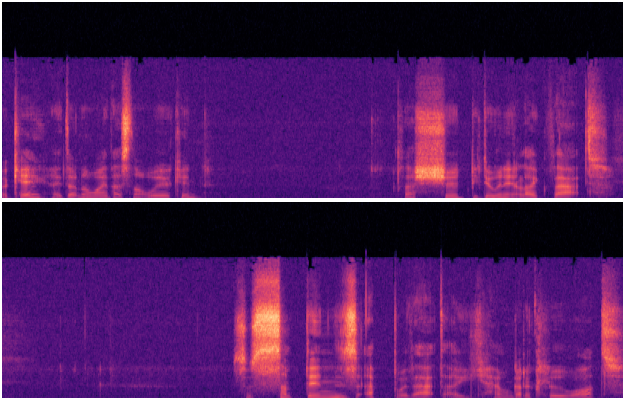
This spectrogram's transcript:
Okay I don't know why that's not working. That should be doing it like that. So something's up with that. I haven't got a clue what.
